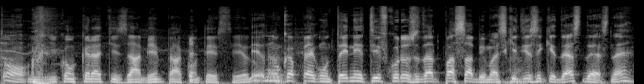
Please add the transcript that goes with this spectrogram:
Tom, e, e concretizar mesmo pra acontecer. eu nunca perguntei nem tive curiosidade pra saber, mas que dizem que desce, desce, né?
